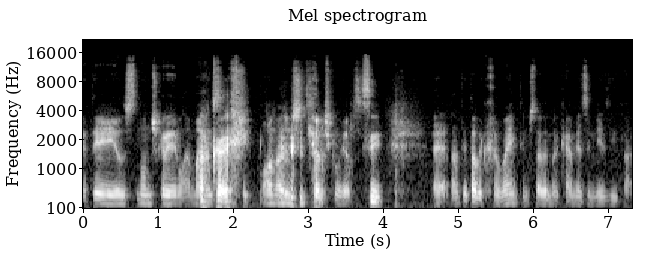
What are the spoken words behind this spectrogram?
até eles não nos querem lá mais Ok. ou nós nos chateamos com eles. Sim. É, não, tem estado a correr bem, temos estado a marcar mês a mês e tá,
